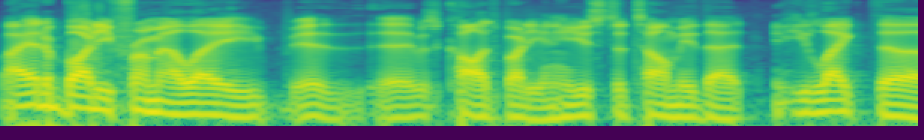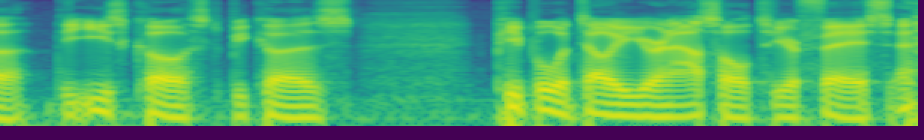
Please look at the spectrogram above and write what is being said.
I had a buddy from LA, it, it was a college buddy, and he used to tell me that he liked the the East Coast because people would tell you you're an asshole to your face, and,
